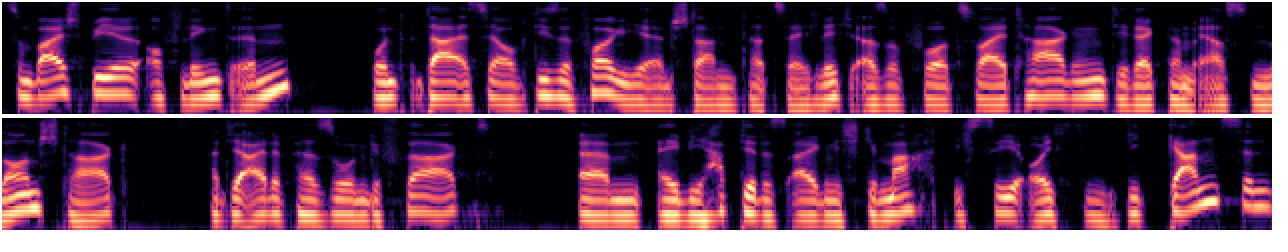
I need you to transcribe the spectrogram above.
zum Beispiel auf LinkedIn, und da ist ja auch diese Folge hier entstanden tatsächlich, also vor zwei Tagen, direkt am ersten Launchtag, hat ja eine Person gefragt, ähm, ey, wie habt ihr das eigentlich gemacht? Ich sehe euch die, die, ganze,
